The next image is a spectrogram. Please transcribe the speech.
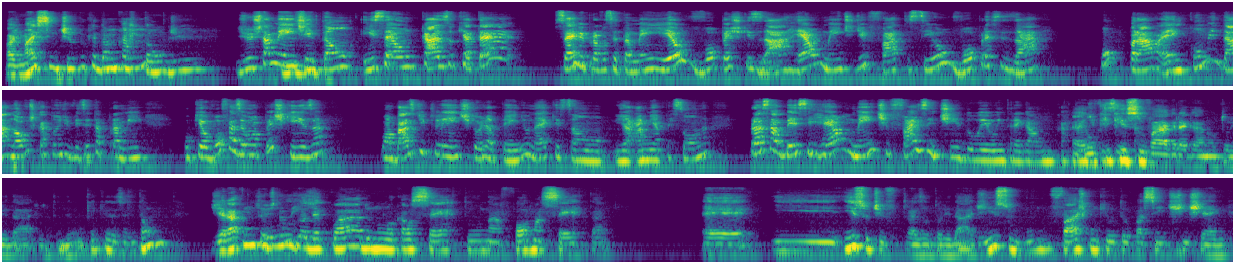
Faz mais sentido do que dar um uhum. cartão de. Justamente. De então, isso é um caso que até serve para você também. E eu vou pesquisar realmente, de fato, se eu vou precisar comprar, é, encomendar novos cartões de visita para mim. Porque eu vou fazer uma pesquisa com a base de clientes que eu já tenho, né? Que são já a minha persona para saber se realmente faz sentido eu entregar um cartão é, de o que, que isso vai agregar na autoridade, entendeu? O que, que então Gerar conteúdo Justamente. adequado no local certo, na forma certa. É, e isso te traz autoridade, isso faz com que o teu paciente te enxergue.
